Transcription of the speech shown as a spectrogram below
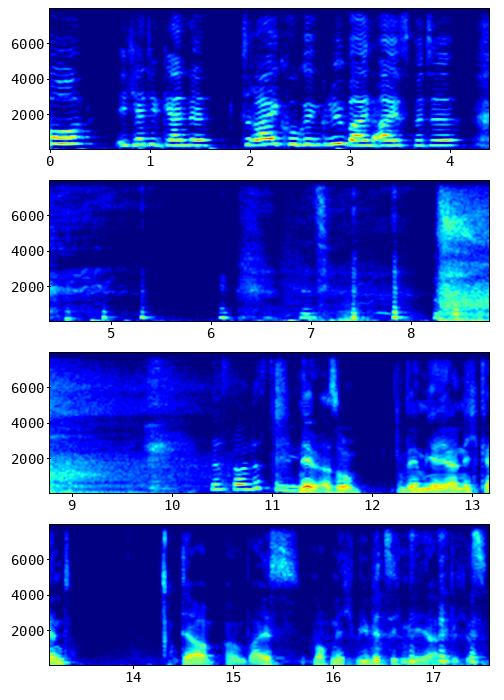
Hallo, ich hätte gerne drei Kugeln Glühwein-Eis, bitte. Das, das ist doch lustig. Nee, also wer mir ja nicht kennt, der äh, weiß noch nicht, wie witzig mir hier eigentlich ist.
